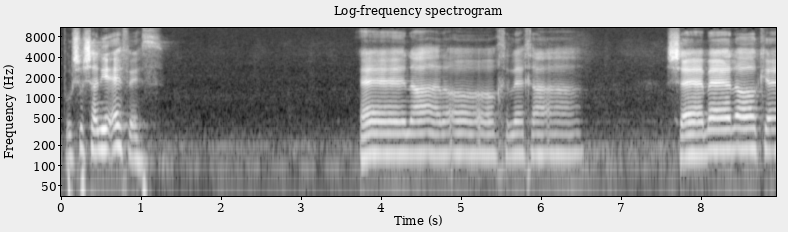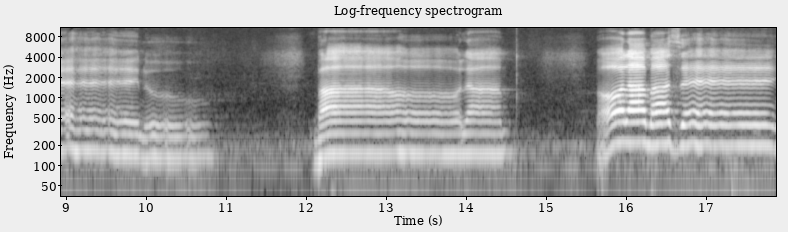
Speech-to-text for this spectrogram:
פירושו שאני אפס. אין ארוך לך שם אלוקינו בעולם, בעולם הזה,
